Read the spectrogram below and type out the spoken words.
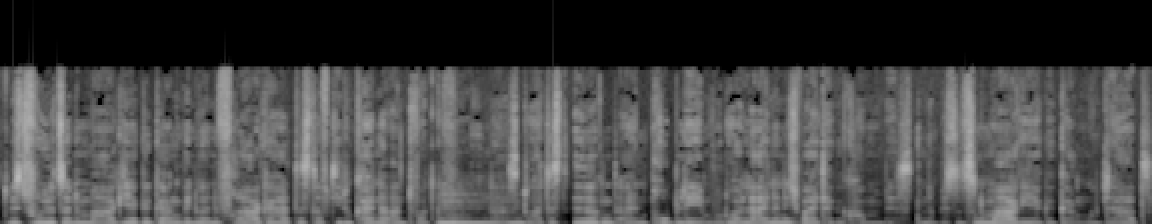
Du bist früher zu einem Magier gegangen, wenn du eine Frage hattest, auf die du keine Antwort gefunden mhm. hast. Du hattest irgendein Problem, wo du alleine nicht weitergekommen bist. Und dann bist du zu einem Magier gegangen und der hat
